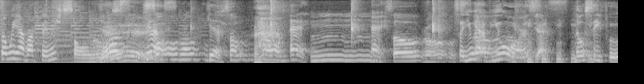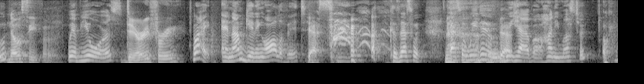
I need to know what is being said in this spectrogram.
So we have our finished soul rolls. Yes. Yes. Soul rolls, Yes. soul rolls. Hey. Mm-hmm. hey. Soul rolls. So you have yours. Yes. No seafood. No seafood. We have yours. Dairy free. Right. And I'm getting all of it. Yes. Because that's what that's what we do. Yeah. We have a honey mustard. okay.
